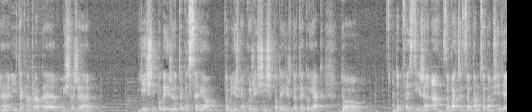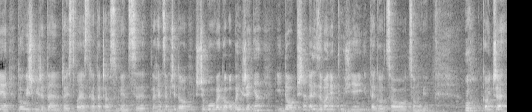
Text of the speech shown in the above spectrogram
E, I tak naprawdę myślę, że jeśli podejdziesz do tego serio, to będziesz miał korzyści. Jeśli podejdziesz do tego jak do do kwestii, że a, zobaczę co tam, co tam się dzieje, to uwierz mi, że ten, to jest Twoja strata czasu, więc y, zachęcam Cię do szczegółowego obejrzenia i do przeanalizowania później tego, co, co mówię. Kończę.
